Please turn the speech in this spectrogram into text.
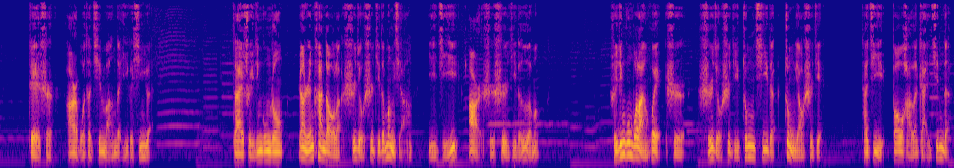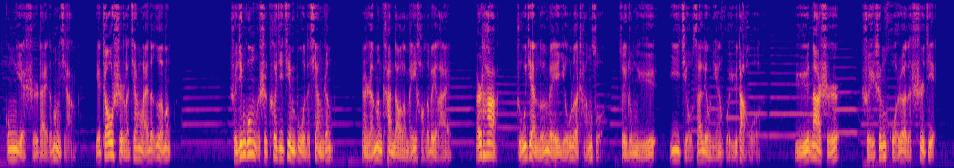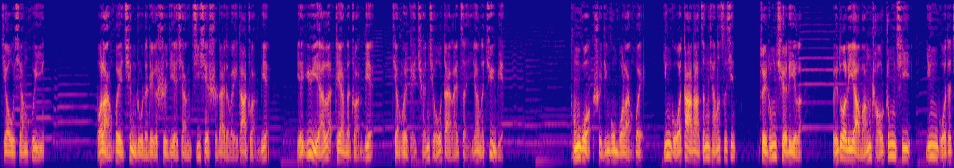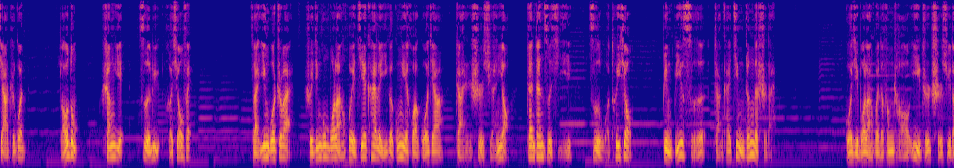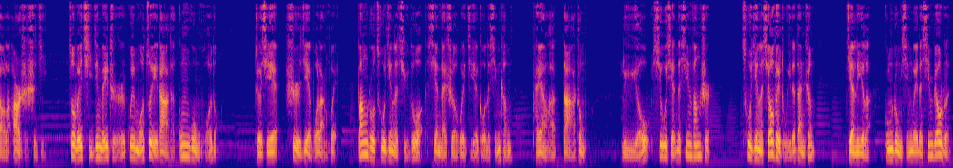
这也是阿尔伯特亲王的一个心愿。在水晶宫中，让人看到了十九世纪的梦想以及二十世纪的噩梦。水晶宫博览会是十九世纪中期的重要事件，它既包含了崭新的工业时代的梦想，也昭示了将来的噩梦。水晶宫是科技进步的象征。让人们看到了美好的未来，而它逐渐沦为游乐场所，最终于一九三六年毁于大火，与那时水深火热的世界交相辉映。博览会庆祝着这个世界向机械时代的伟大转变，也预言了这样的转变将会给全球带来怎样的巨变。通过水晶宫博览会，英国大大增强了自信，最终确立了。维多利亚王朝中期英国的价值观：劳动、商业、自律和消费。在英国之外，水晶宫博览会揭开了一个工业化国家展示炫耀、沾沾自喜、自我推销，并彼此展开竞争的时代。国际博览会的风潮一直持续到了二十世纪，作为迄今为止规模最大的公共活动，这些世界博览会。帮助促进了许多现代社会结构的形成，培养了大众旅游休闲的新方式，促进了消费主义的诞生，建立了公众行为的新标准，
